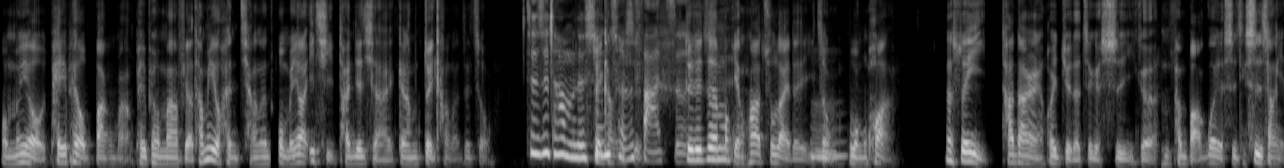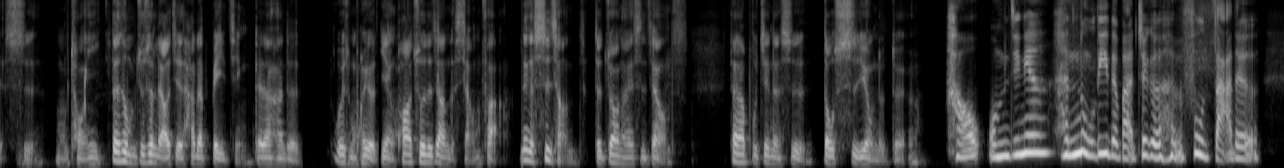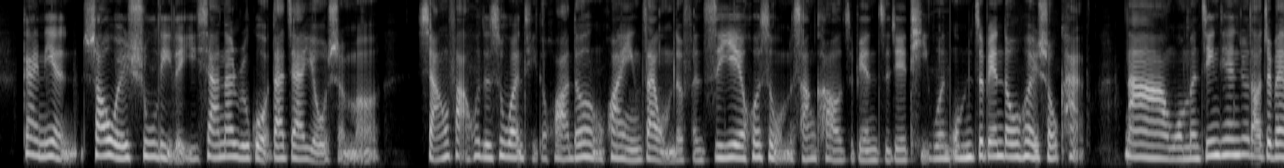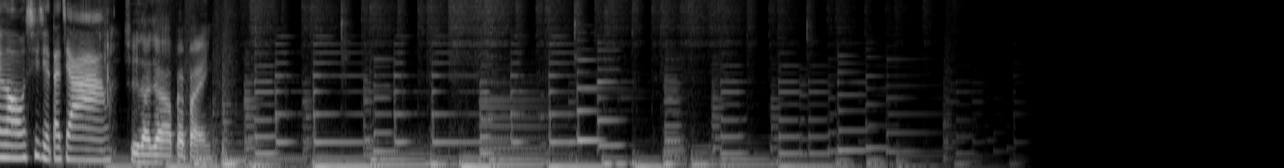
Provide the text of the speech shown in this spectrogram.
我们有 PayPal 帮嘛，PayPal Mafia，他们有很强的，我们要一起团结起来跟他们对抗的这种，这是他们的生存法则。对对，这是演化出来的一种文化。嗯、那所以他当然会觉得这个是一个很宝贵的事情，事实上也是，我们同意。但是我们就是了解他的背景，跟他的为什么会有演化出的这样的想法。那个市场的状态是这样子，但它不见得是都适用的，对了。好，我们今天很努力的把这个很复杂的。概念稍微梳理了一下，那如果大家有什么想法或者是问题的话，都很欢迎在我们的粉丝页或是我们 SoundCloud 这边直接提问，我们这边都会收看。那我们今天就到这边喽，谢谢大家，谢谢大家，拜拜。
